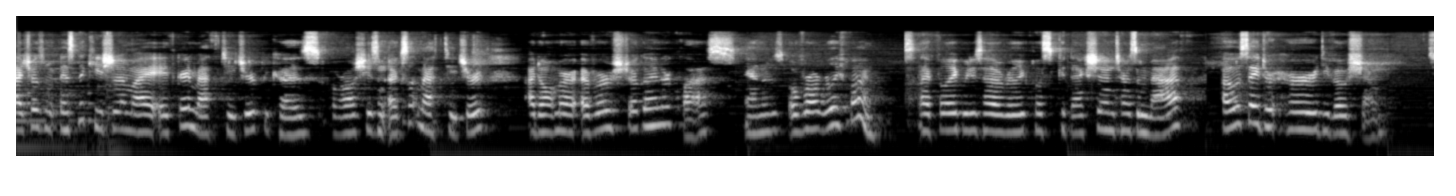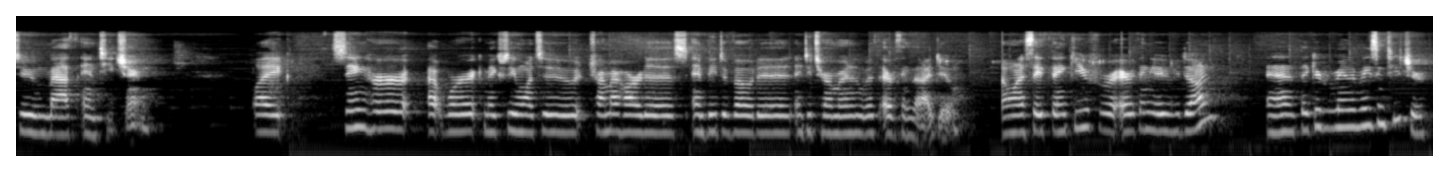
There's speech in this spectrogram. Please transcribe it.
I chose Ms. Nikisha, my eighth grade math teacher, because overall she's an excellent math teacher. I don't remember ever struggling in her class, and it was overall really fun. I feel like we just had a really close connection in terms of math. I would say her devotion to math and teaching. Like, seeing her at work makes me want to try my hardest and be devoted and determined with everything that I do. I want to say thank you for everything you've done, and thank you for being an amazing teacher.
